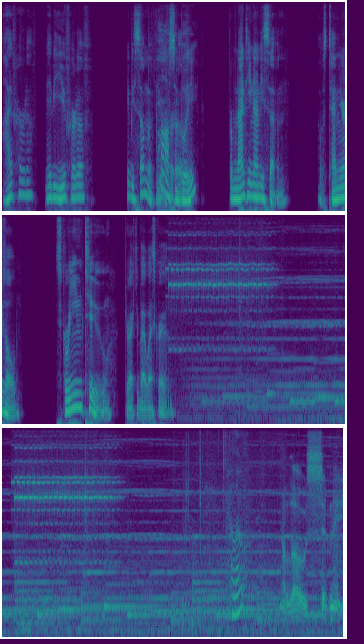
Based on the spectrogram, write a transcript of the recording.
I've heard of. Maybe you've heard of. Maybe some of you have heard of. Possibly. from 1997. I was 10 years old. Scream 2, directed by Wes Craven. Hello? Hello, Sydney.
